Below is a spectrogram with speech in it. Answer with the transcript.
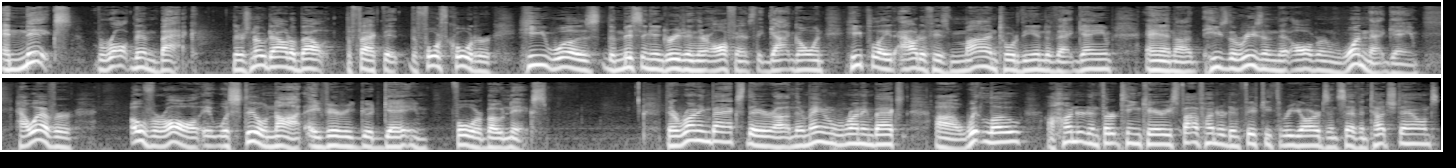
And Nix brought them back. There's no doubt about the fact that the fourth quarter, he was the missing ingredient in their offense that got going. He played out of his mind toward the end of that game, and uh, he's the reason that Auburn won that game. However, overall, it was still not a very good game for Bo Nix. Their running backs, their uh, their main running backs, uh, Whitlow, 113 carries, 553 yards, and seven touchdowns.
